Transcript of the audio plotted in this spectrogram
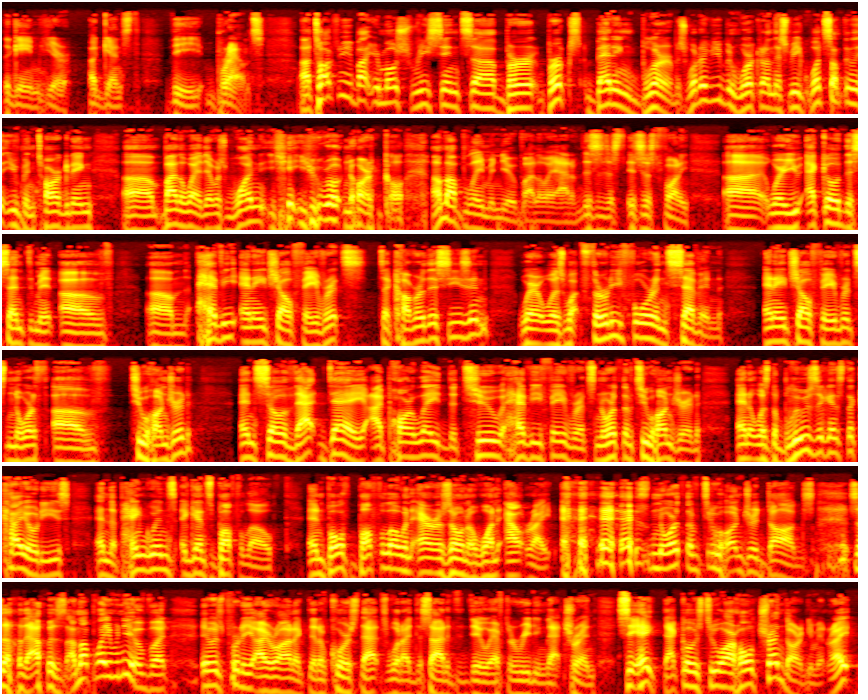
the game here against the Browns. Uh, talk to me about your most recent uh, Bur- Burke's betting blurbs. What have you been working on this week? What's something that you've been targeting? Um, by the way, there was one you wrote an article. I'm not blaming you, by the way, Adam. This is just it's just funny uh, where you echoed the sentiment of um, heavy NHL favorites to cover this season, where it was what 34 and seven NHL favorites north of 200. And so that day, I parlayed the two heavy favorites north of 200, and it was the Blues against the Coyotes and the Penguins against Buffalo. And both Buffalo and Arizona won outright as north of 200 dogs. So that was, I'm not blaming you, but it was pretty ironic that, of course, that's what I decided to do after reading that trend. See, hey, that goes to our whole trend argument, right?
